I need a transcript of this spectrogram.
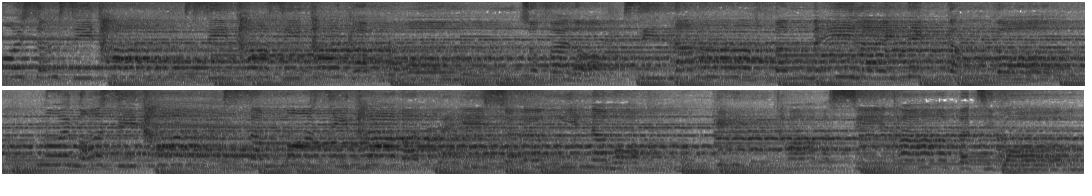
爱上是他，是他是他，给我满足快乐，是那份美丽的感觉。爱我是她，甚么是她不理想？也那么忘记他是他不知觉。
